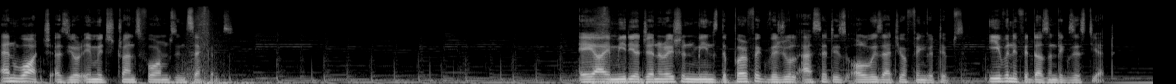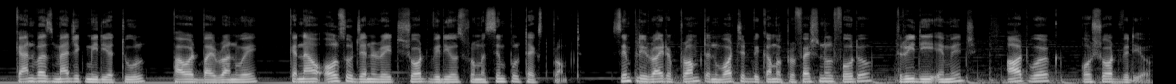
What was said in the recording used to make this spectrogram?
and watch as your image transforms in seconds. AI media generation means the perfect visual asset is always at your fingertips, even if it doesn't exist yet. Canva's Magic Media tool, powered by Runway, can now also generate short videos from a simple text prompt. Simply write a prompt and watch it become a professional photo, 3D image, artwork, or short video.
